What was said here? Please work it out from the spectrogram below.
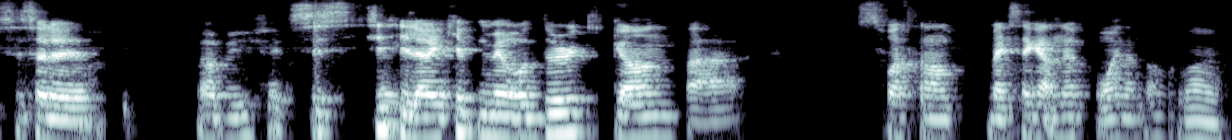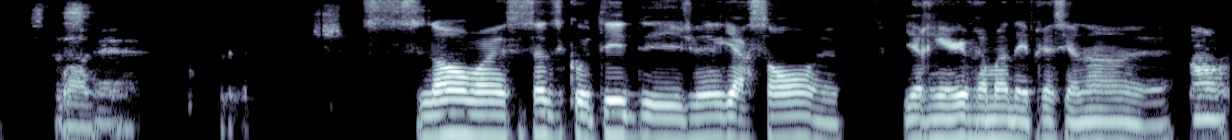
C'est ça Ouais. le, leur but. Fait c'est Ouais. leur équipe numéro 2 qui gagne par 60, ben 59 points d'abord, Ouais. Wow. Sinon, ouais, c'est ça du côté des jeunes garçons. euh, Il n'y a rien eu vraiment d'impressionnant euh, dans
